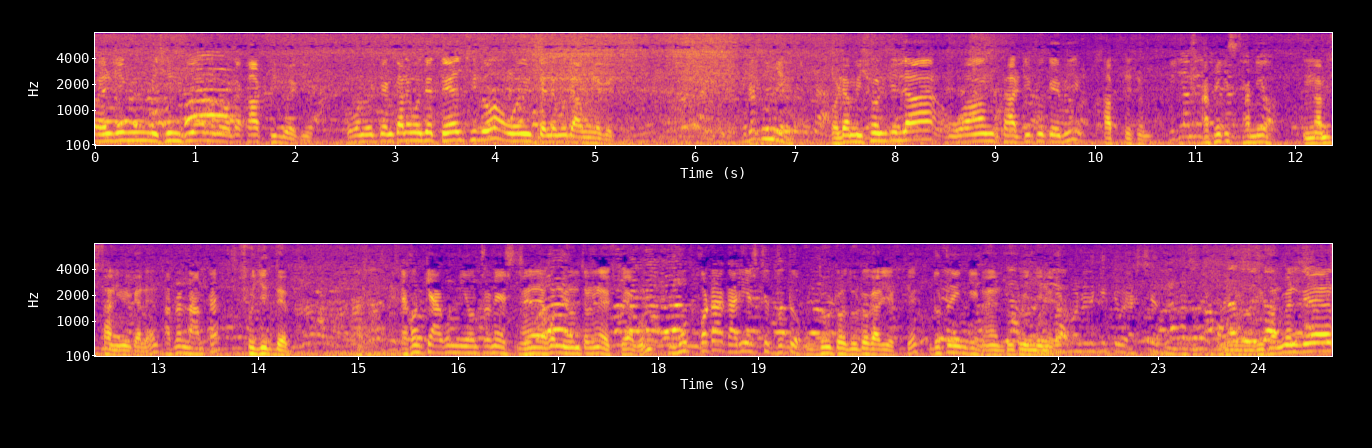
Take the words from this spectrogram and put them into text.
ওয়েল্ডিং মেশিন দিয়ে মানে ওটা কাটছিল আর কি। তখন ওই ট্যাঙ্কারের মধ্যে তেল ছিল ওই তেলের মধ্যে আগুন লেগেছে। ওটা mission Tila one thirty two KV substation. আপনি কি স্থানীয়? আমি স্থানীয় এখানে। আপনার নামটা? সুজিত দেব। এখন কি আগুন নিয়ন্ত্রণে এসছে? হ্যাঁ এখন নিয়ন্ত্রণে এসছে এখন মোট কটা গাড়ি এসছে? দুটো? দুটো দুটো গাড়ি এসছে। দুটো ইঞ্জিন? হ্যাঁ দুটো ইঞ্জিন ডিপার্টমেন্টের কি কেউ আসছে? ডিপার্টমেন্টের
